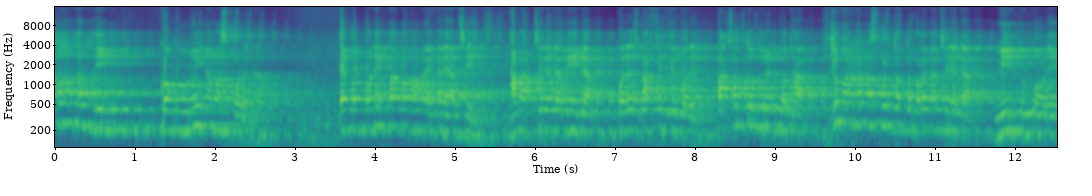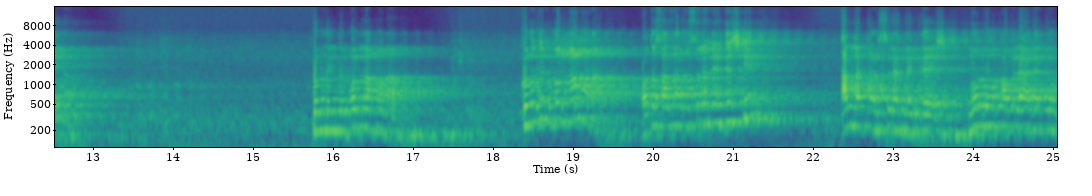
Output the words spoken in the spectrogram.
সন্তান দিয়ে কখনোই নামাজ পড়ে না। এমন অনেক মা বাবা আমরা এখানে আছি। আমার ছেলেটা, মেয়েটা কলেজ ভার্সিটিতে পড়ে। পাঁচ অক্ট দূরের কথা। জুমার নামাজ পর্যন্ত পড়ে না ছেলেটা। মেয়ে তো পড়ে না। কোনোদিন তো বললাম না। কোনোদিন বললাম না। অথচ আল্লাহ রসুলের নির্দেশ কি? আল্লাহ রসুলের নির্দেশ, মুরু আওলাদাকুম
